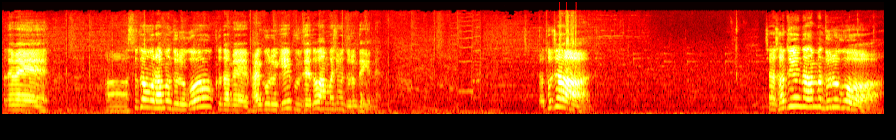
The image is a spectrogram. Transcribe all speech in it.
그 다음에 어, 수동으로 한 번 누르고 그 다음에 발구르기 분쇄도 한 번씩만 누르면 되겠네. 자 도전! 자 전투경단 한 번 누르고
